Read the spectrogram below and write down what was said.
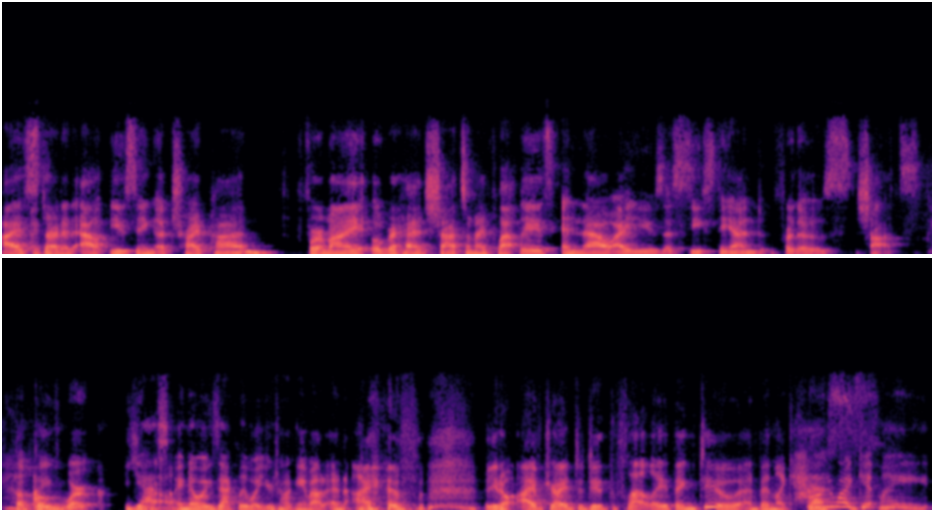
I started out using a tripod for my overhead shots or my flat lays, and now I use a C stand for those shots. But both I, work. Yes, well. I know exactly what you're talking about, and I have, you know, I've tried to do the flat lay thing too, and been like, how yes. do I get my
